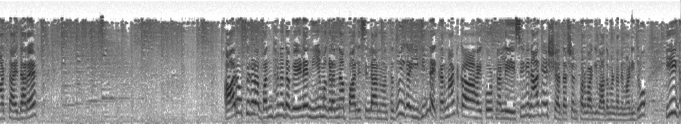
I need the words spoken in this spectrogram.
ಮಾಡ್ತಾ ಇದ್ದಾರೆ. ಆರೋಪಿಗಳ ಬಂಧನದ ವೇಳೆ ನಿಯಮಗಳನ್ನ ಪಾಲಿಸಿಲ್ಲ ಅನ್ನುವಂಥದ್ದು ಈಗ ಈ ಹಿಂದೆ ಕರ್ನಾಟಕ ಹೈಕೋರ್ಟ್ನಲ್ಲಿ ಸಿವಿ ನಾಗೇಶ್ ದರ್ಶನ್ ಪರವಾಗಿ ವಾದ ಮಂಡನೆ ಮಾಡಿದ್ರು. ಈಗ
